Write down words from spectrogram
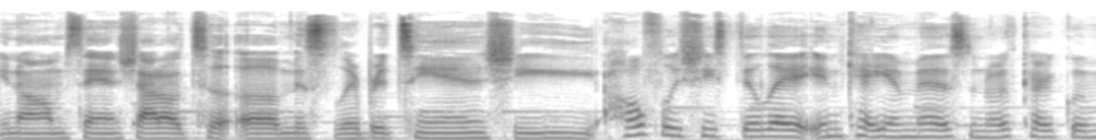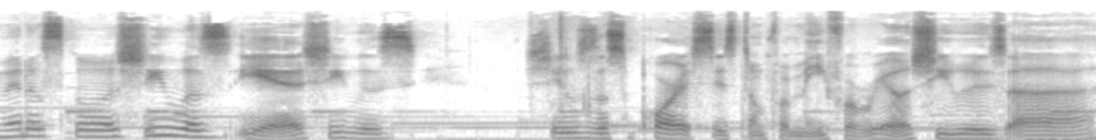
you know what I'm saying? Shout out to uh, Miss Liberton. She hopefully she's still at NKMS North Kirkwood Middle School. She was yeah, she was she was a support system for me for real. She was uh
